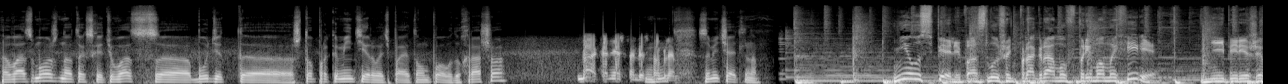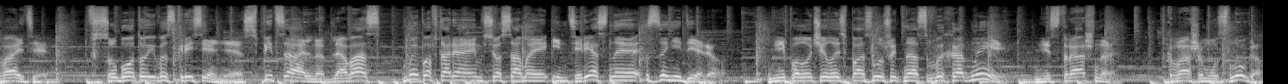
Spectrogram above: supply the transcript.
возможно, так сказать, у вас э, будет э, что прокомментировать по этому поводу. Хорошо? Да, конечно, без угу. проблем. Замечательно. Не успели послушать программу в прямом эфире? Не переживайте. В субботу и воскресенье специально для вас мы повторяем все самое интересное за неделю – не получилось послушать нас в выходные? Не страшно. К вашим услугам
